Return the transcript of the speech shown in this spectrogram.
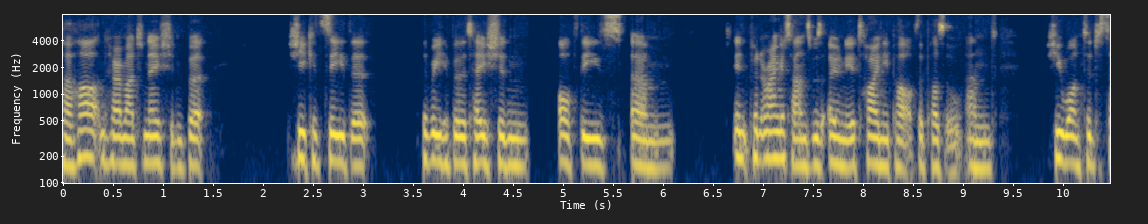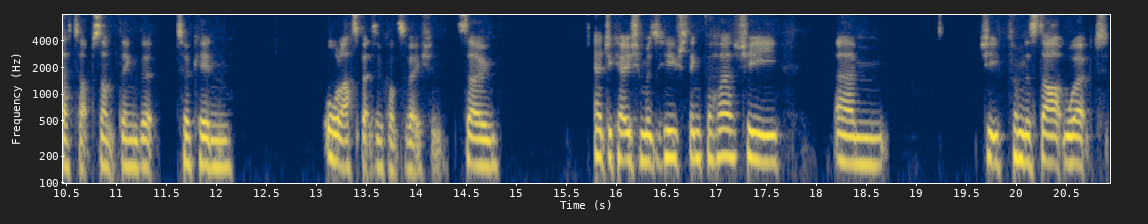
her heart and her imagination. But she could see that the rehabilitation of these um, infant orangutans was only a tiny part of the puzzle, and she wanted to set up something that took in all aspects of conservation. So, education was a huge thing for her. She, um, she from the start worked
